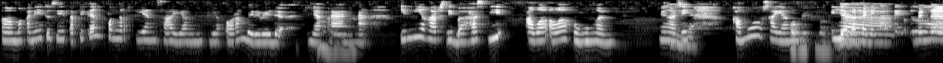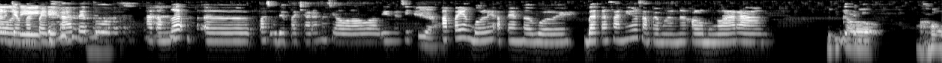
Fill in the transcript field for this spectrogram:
Eh, makanya itu sih tapi kan pengertian sayang tiap orang beda-beda ya Hmm. kan nah ini yang harus dibahas di awal-awal hubungan ya nggak sih Iya. kamu sayang komitmen Iya, Zaman PDKT tuh bener zaman di- PDKT tuh atau enggak eh, pas udah pacaran masih awal-awal ya nggak sih Iya. apa yang boleh apa yang nggak boleh batasannya sampai mana kalau mau ngelarang jadi Gitu. kalau mau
